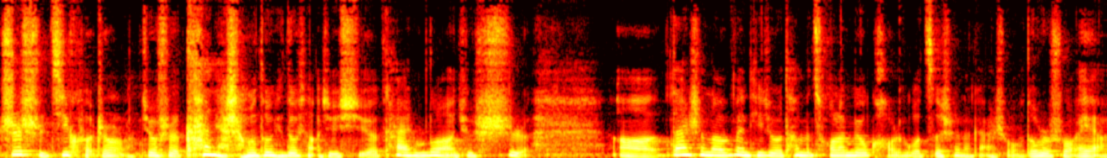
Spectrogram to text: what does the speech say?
知识饥渴症，就是看见什么东西都想去学，看什么都想去试，呃，但是呢，问题就是他们从来没有考虑过自身的感受，都是说，哎呀，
